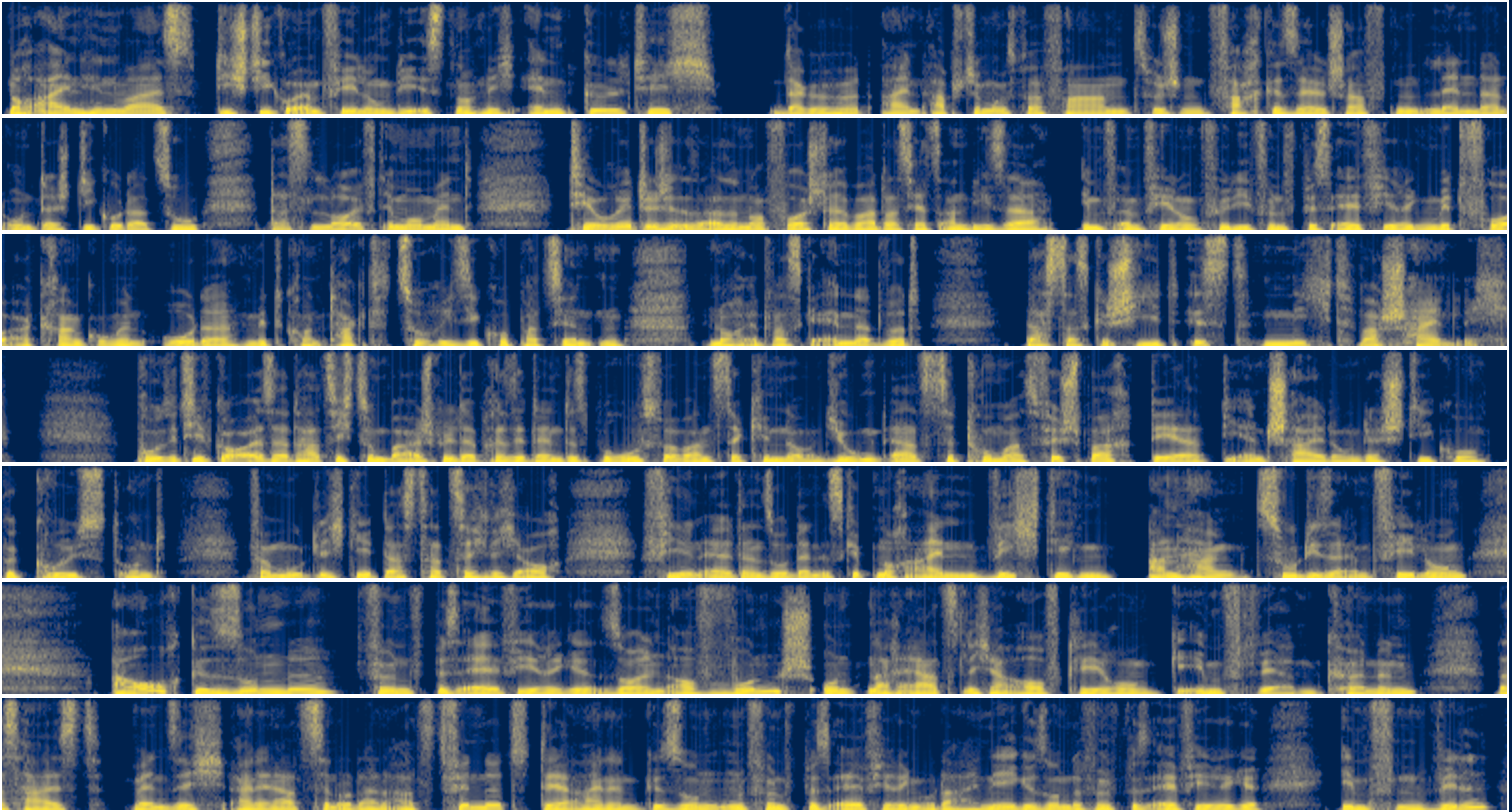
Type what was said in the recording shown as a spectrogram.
Noch ein Hinweis, die STIKO-Empfehlung, die ist noch nicht endgültig. Da gehört ein Abstimmungsverfahren zwischen Fachgesellschaften, Ländern und der STIKO dazu. Das läuft im Moment. Theoretisch ist also noch vorstellbar, dass jetzt an dieser Impfempfehlung für die 5- bis 11-Jährigen mit Vorerkrankungen oder mit Kontakt zu Risikopatienten noch etwas geändert wird. Dass das geschieht, ist nicht wahrscheinlich. Positiv geäußert hat sich zum Beispiel der Präsident des Berufsverbands der Kinder- und Jugendärzte Thomas Fischbach, der die Entscheidung der STIKO begrüßt. Und vermutlich geht das tatsächlich auch vielen Eltern so, denn es gibt noch einen wichtigen Anhang zu dieser Empfehlung. Auch gesunde 5- bis 11-Jährige sollen auf Wunsch und nach ärztlicher Aufklärung geimpft werden können. Das heißt, wenn sich eine Ärztin oder ein Arzt findet, der einen gesunden 5- bis 11-Jährigen oder eine gesunde 5- bis 11-Jährige impfen will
